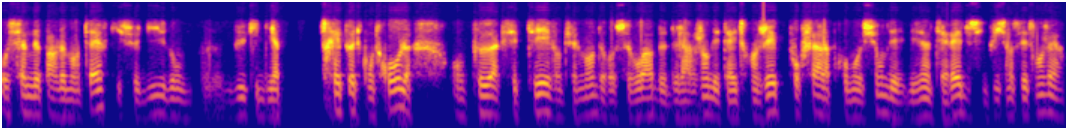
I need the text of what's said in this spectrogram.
au sein de parlementaires qui se disent bon euh, vu qu'il y a très peu de contrôle, on peut accepter éventuellement de recevoir de, l'argent d'États étrangers pour faire la promotion des, intérêts de ces puissances étrangères.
